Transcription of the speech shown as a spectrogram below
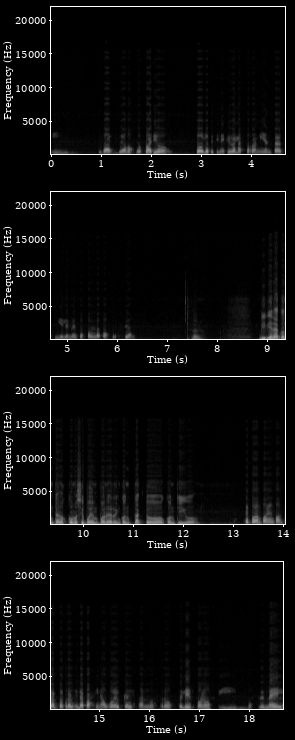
y digamos varios todo lo que tiene que ver las herramientas y elementos para la construcción. Claro. Viviana, contanos cómo se pueden poner en contacto contigo. Se pueden poner en contacto a través de la página web, que ahí están nuestros teléfonos y nuestro email.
